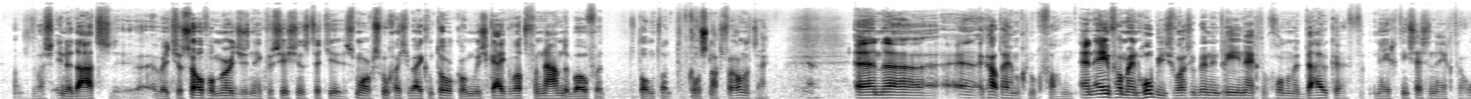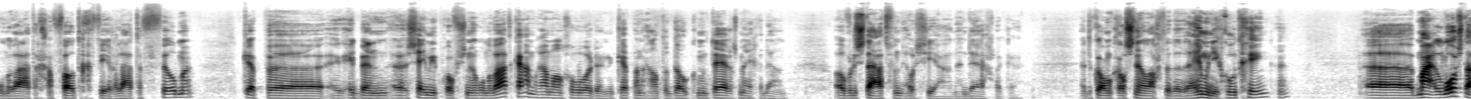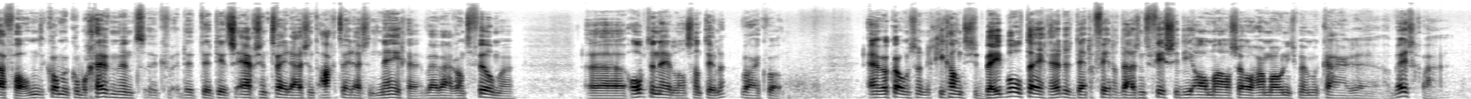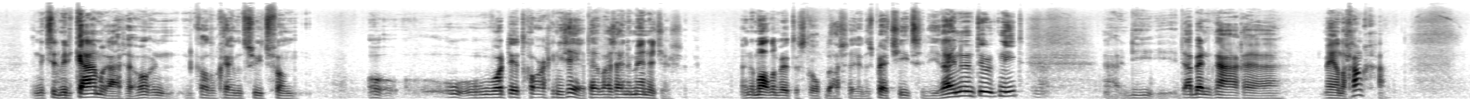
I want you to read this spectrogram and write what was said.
Want het was inderdaad, weet je, zoveel mergers en acquisitions dat je s morgens vroeg als je bij kantoor kwam, moest je kijken wat voor naam erboven stond, want het kon s'nachts veranderd zijn. Ja. En, uh, en, ik had er helemaal genoeg van. En een van mijn hobby's was, ik ben in 1993 begonnen met duiken, 1996 onder water gaan fotograferen, laten filmen. Ik, heb, uh, ik, ben uh, semi-professioneel onderwatercameraman geworden en ik heb een aantal documentaires meegedaan over de staat van de oceaan en dergelijke. En toen kwam ik al snel achter dat het helemaal niet goed ging. Hè. maar los daarvan kwam ik op een gegeven moment, dit, dit, is ergens in 2008, 2009, wij waren aan het filmen op de Nederlandse Antillen, waar ik woon. En we komen zo'n gigantische beetbol tegen, hè? dus 30, 40.000 vissen die allemaal zo harmonisch met elkaar uh, bezig waren. En ik zit met die camera zo en ik had op een gegeven moment zoiets van, hoe, hoe, wordt dit georganiseerd? Hè? Waar zijn de managers? En de mannen met de stropdassen en de spreadsheets, die zijn er natuurlijk niet. Ja. Nou, die, daar ben ik naar, uh, mee aan de gang gegaan.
